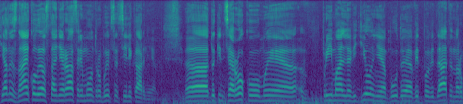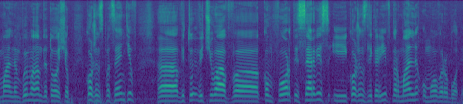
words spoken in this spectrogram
я не знаю, коли останній раз ремонт робився в цій лікарні. Е, до кінця року ми приймальне відділення буде відповідати нормальним вимогам для того, щоб кожен з пацієнтів е, відчував е, комфорт і сервіс, і кожен з лікарів нормальні умови роботи.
